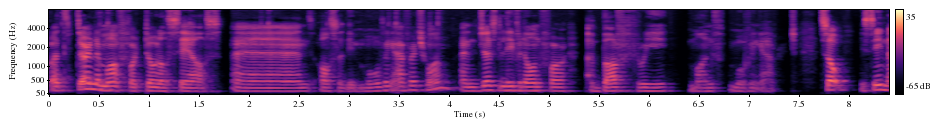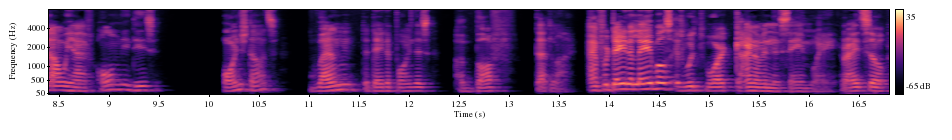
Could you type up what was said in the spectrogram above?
but turn them off for total sales and also the moving average one, and just leave it on for above three month moving average. So you see now we have only these orange dots when the data point is above that line. And for data labels, it would work kind of in the same way, right? So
